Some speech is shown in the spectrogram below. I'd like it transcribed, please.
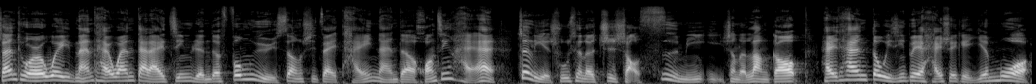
山土儿为南台湾带来惊人的风雨，像是在台南的黄金海岸，这里也出现了至少四米以上的浪高，海滩都已经被海水给淹没，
